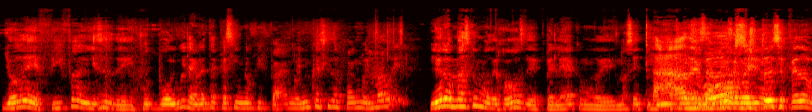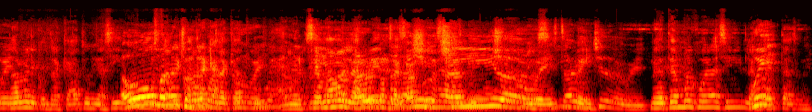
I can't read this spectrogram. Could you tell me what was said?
yo de FIFA, dices de fútbol, güey, la neta casi no fui fan, güey. Nunca he sido fan, güey. No, güey. Yo era más como de juegos de pelea, como de, no sé, tío. Ah, de box, güey, todo ese pedo, güey. Marvel contra Capcom y así. Oh, Marvel contra Capcom, güey. Se llamaba Marvel contra Capcom. Chido, güey. Está bien chido, güey. Me tengo buen jugar así, las retas, güey.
